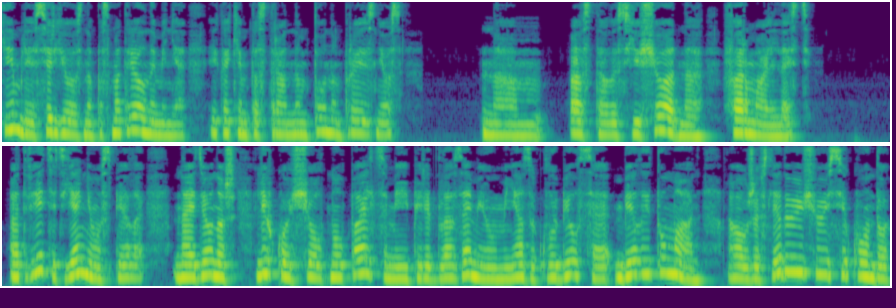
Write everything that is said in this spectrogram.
Кимли серьезно посмотрел на меня и каким-то странным тоном произнес «Нам осталась еще одна формальность». Ответить я не успела. Найденыш легко щелкнул пальцами, и перед глазами у меня заклубился белый туман, а уже в следующую секунду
